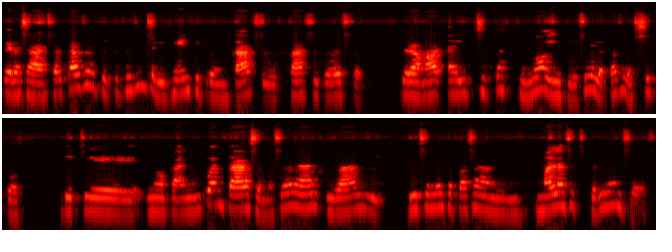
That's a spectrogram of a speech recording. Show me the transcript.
Pero, o sea, está el caso de que tú fuiste inteligente y preguntaste y buscaste y todo esto. Pero hay chicas que no, inclusive le pasa a los chicos, de que no caen en cuenta, se emocionan y van y dicen que pasan malas experiencias.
